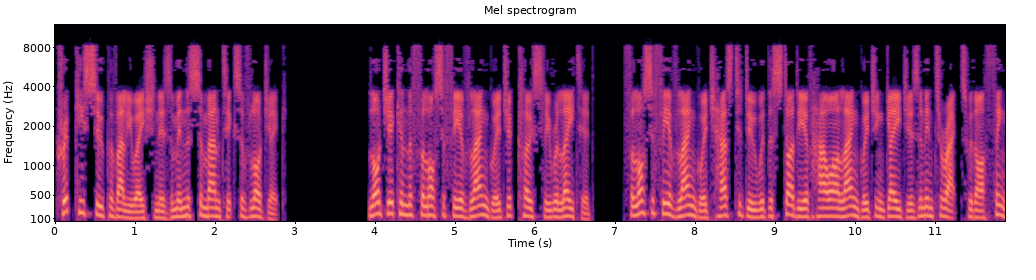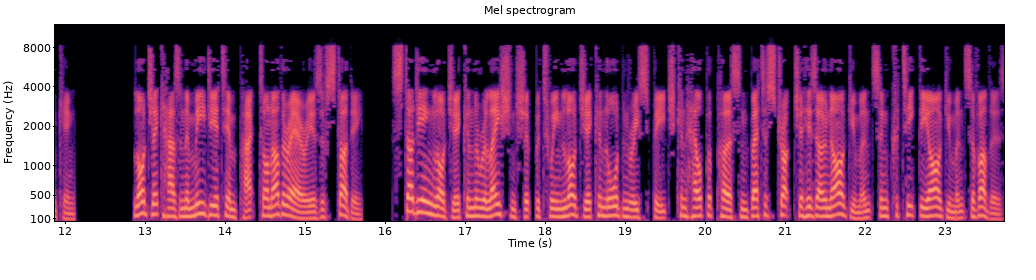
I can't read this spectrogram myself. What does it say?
Kripke's supervaluationism in the semantics of logic. Logic and the philosophy of language are closely related. Philosophy of language has to do with the study of how our language engages and interacts with our thinking. Logic has an immediate impact on other areas of study. Studying logic and the relationship between logic and ordinary speech can help a person better structure his own arguments and critique the arguments of others.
